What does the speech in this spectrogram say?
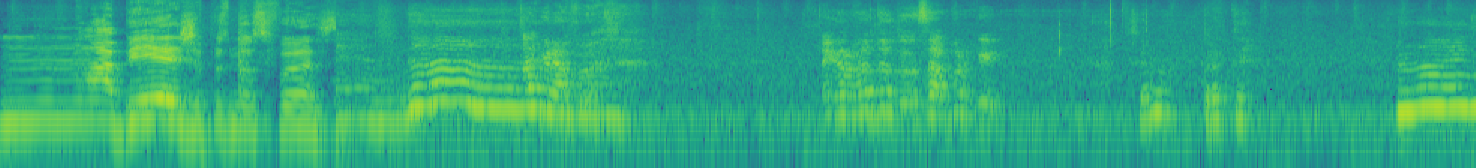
Hum, um beijo pros meus fãs. Tá gravando. Tá gravando a dançar por quê? Sei lá, pra ter. Muito?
